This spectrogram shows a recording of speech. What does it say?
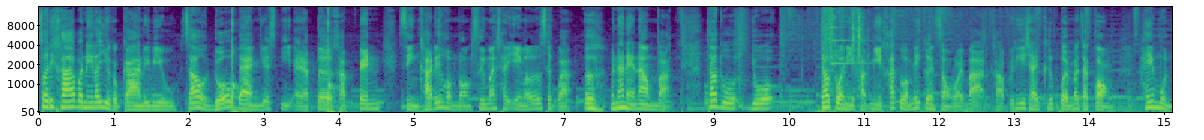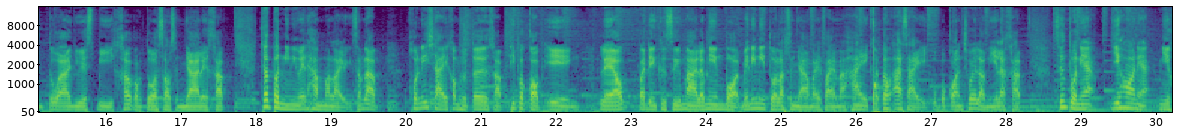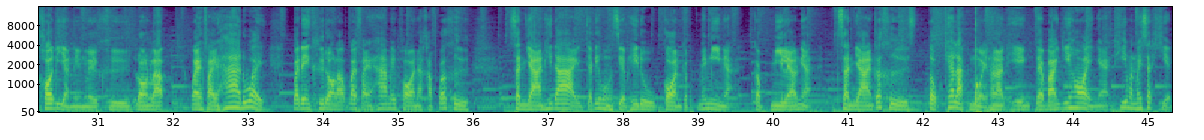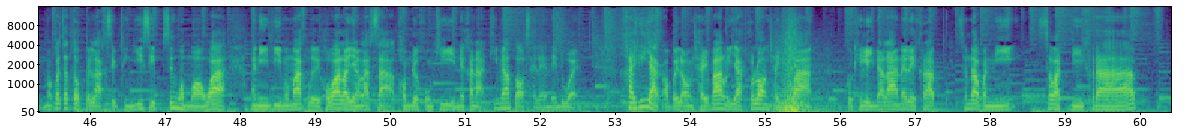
สวัสดีครับ วันนี้เราอยู่กับการรีวิว เจ้า Dual Band USB Adapter ครับ เป็นสินค้าที่ผมลองซื้อมาใช้เองแล้วรู้สึกว่า เออ มันน่าแนะนำว่ะ เจ้าตัวยูเจ้าตัวนี้ครับ มีค่าตัวไม่เกิน 200 บาทครับ วิธีใช้คือเปิดมาจากกล่องให้หมุนตัว USB เข้ากับตัวเสาสัญญาเลยครับ เจ้าตัวนี้มีไว้ทำอะไรสำหรับคนที่ใช้คอมพิวเตอร์ครับที่ประกอบเอง แล้วประเด็นคือซื้อมาแล้วเมนบอร์ดไม่ได้มีตัวรับสัญญาณ Wi-Fi มาให้ ก็ต้องอาศัยอุปกรณ์ช่วยเหล่านี้แหละครับ ซึ่งตัวเนี้ยยี่ห้อเนี้ยมีข้อดีอย่างหนึ่งเลยคือ รองรับ Wi-Fi 5 ด้วย ประเด็นคือรองรับ Wi-Fi 5 ไม่พอนะครับ ก็คือสัญญาณที่ได้จากที่ผมเสียบให้ดูก่อนกับไม่มีเนี่ยกับมีแล้วเนี่ย สัญญาณก็คือตกแค่หลักหน่วยเท่านั้นเอง แต่บางยี่ห้ออย่างเงี้ยที่มันไม่เสถียรมันก็จะตกเป็นหลัก 10ถึง20 ซึ่งผมมองว่าอันนี้ดีมากๆเลย เพราะว่าเรายังรักษาความเร็วคงที่ในขณะที่ไม่ต้องต่อสายแลนได้ด้วย ใครที่อยากเอาไปลองใช้บ้างหรืออยากทดลองใช้ดูบ้าง กดที่ลิงก์ด้านล่างได้เลยครับสำหรับวันนี้ สวัสดีครับ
